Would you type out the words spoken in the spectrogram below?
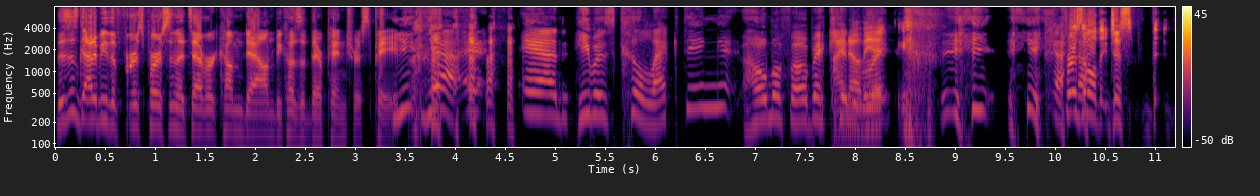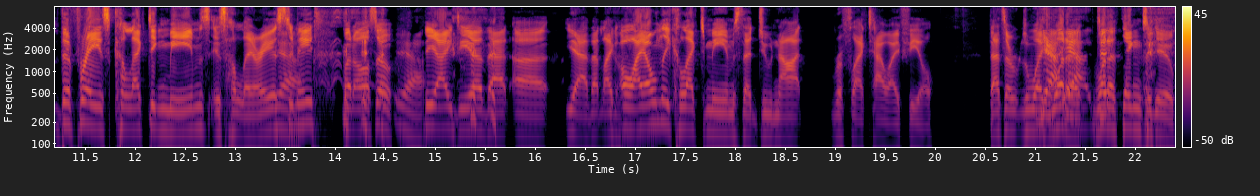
This has got to be the first person that's ever come down because of their Pinterest page. Y- yeah, a- and he was collecting homophobic. I know and the. ra- Yeah. First of all, just the, the phrase "collecting memes" is hilarious to me, but also Yeah. the idea that, uh, yeah, that like, oh, I only collect memes that do not reflect how I feel. That's a like Yeah, what yeah, a what ju- a thing to do.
